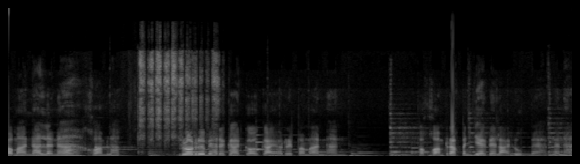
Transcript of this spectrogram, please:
ประมาณนั้นแหละนะ ความรักรอเรือไม่หันอากาศกอไก่อะไรประมาณนั้น เพราะความรักมันแยกได้หลายรูปแบบแล้วนะ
